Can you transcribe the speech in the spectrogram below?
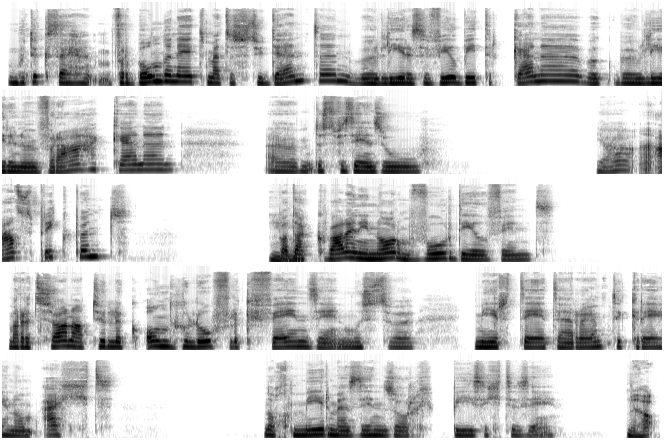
moet ik zeggen, verbondenheid met de studenten. We leren ze veel beter kennen. We, we leren hun vragen kennen. Um, dus we zijn zo ja, een aanspreekpunt. Wat mhm. ik wel een enorm voordeel vind. Maar het zou natuurlijk ongelooflijk fijn zijn moesten we meer tijd en ruimte krijgen om echt nog meer met zinzorg bezig te zijn. Ja,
